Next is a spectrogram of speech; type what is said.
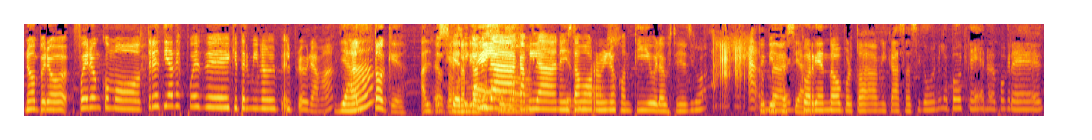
No, pero fueron como tres días después de que terminó el, el programa. ¿Ya? Al toque. Al toque. Camila. Camila, necesitamos reunirnos contigo y la cuestión así como ¡ah! Pipí Onda, especial. corriendo por toda mi casa así como no lo puedo creer, no lo puedo creer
